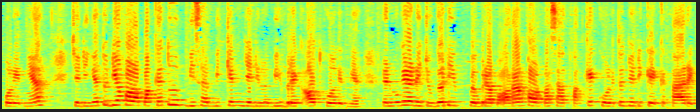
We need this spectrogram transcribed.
kulitnya. Jadinya tuh dia kalau pakai tuh bisa bikin jadi lebih breakout kulitnya. Dan mungkin ada juga di beberapa orang kalau pas saat pakai kulit tuh jadi kayak ketarik.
